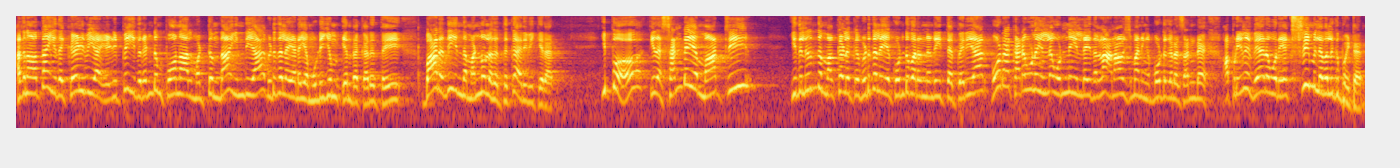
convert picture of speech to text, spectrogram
அதனால தான் இதை கேள்வியாக எழுப்பி இது ரெண்டும் போனால் மட்டும்தான் இந்தியா விடுதலை அடைய முடியும் என்ற கருத்தை பாரதி இந்த மண்ணுலகத்துக்கு அறிவிக்கிறார். இப்போ இதை சண்டையை மாற்றி இதிலிருந்து மக்களுக்கு விடுதலையை கொண்டு வர நினைத்த பெரியார் போடா கடவுளும் இல்லை ஒன்றும் இல்லை இதெல்லாம் அனாவசியமாக நீங்கள் போட்டுக்கிற சண்டை அப்படின்னு வேற ஒரு எக்ஸ்ட்ரீம் லெவலுக்கு போயிட்டார்.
